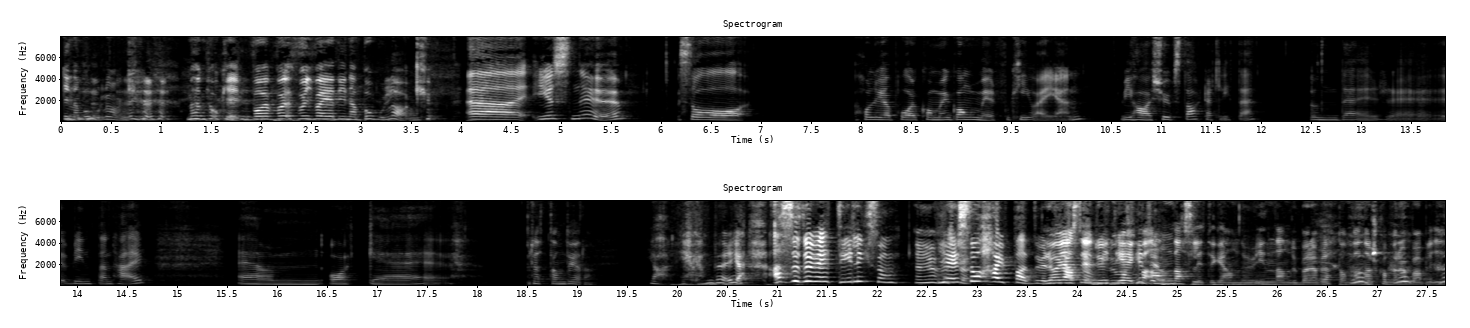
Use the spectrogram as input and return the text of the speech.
Dina bolag. Men okej, vad, vad, vad, vad är dina bolag? Eh, just nu så håller jag på att komma igång med Fukiwa igen. Vi har tjuvstartat lite under eh, vintern här. Ehm, och eh, Berätta om det då. Ja, jag kan börja. Alltså du vet, det är liksom... Ja, jag jag, är så hypad över Ja, att jag ser, du, du måste bara jobb. andas lite grann nu innan du börjar berätta om det, annars kommer det bara bli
